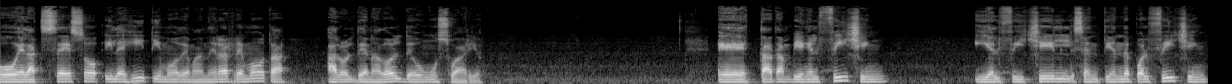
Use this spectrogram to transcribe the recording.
o el acceso ilegítimo de manera remota al ordenador de un usuario. está también el phishing y el phishing se entiende por phishing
